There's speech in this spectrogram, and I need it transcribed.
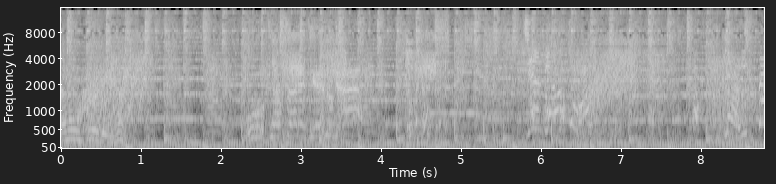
らなない程度にな犯されてるのか 準備 OK 目いっぱい。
